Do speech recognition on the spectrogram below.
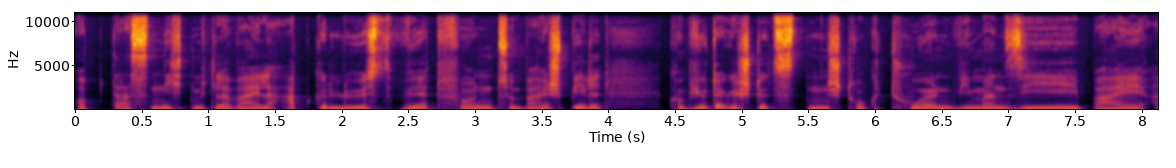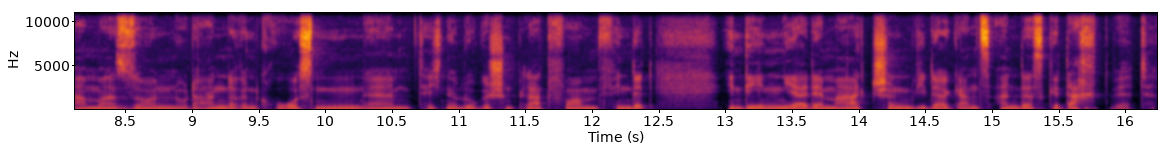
ob das nicht mittlerweile abgelöst wird von zum Beispiel computergestützten Strukturen, wie man sie bei Amazon oder anderen großen ähm, technologischen Plattformen findet, in denen ja der Markt schon wieder ganz anders gedacht wird.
